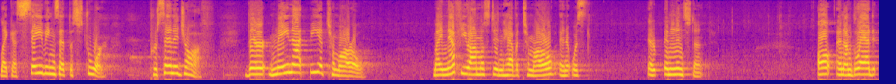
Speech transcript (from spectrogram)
like a savings at the store, percentage off. There may not be a tomorrow. My nephew almost didn't have a tomorrow, and it was in an instant. All, and I'm glad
